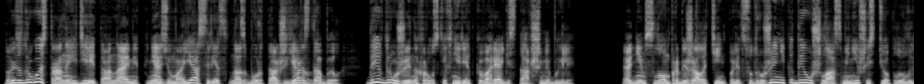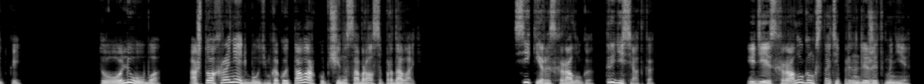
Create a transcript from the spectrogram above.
Но ведь с другой стороны, идея-то о найме князю моя, средств на сбор также я раздобыл, да и в дружинах русских нередко варяги старшими были. Одним словом, пробежала тень по лицу дружинника, да и ушла, сменившись теплой улыбкой. То Люба. А что охранять будем? Какой товар купчина собрался продавать? Секир из Харалуга. Три десятка. Идея с Харалугом, кстати, принадлежит мне.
